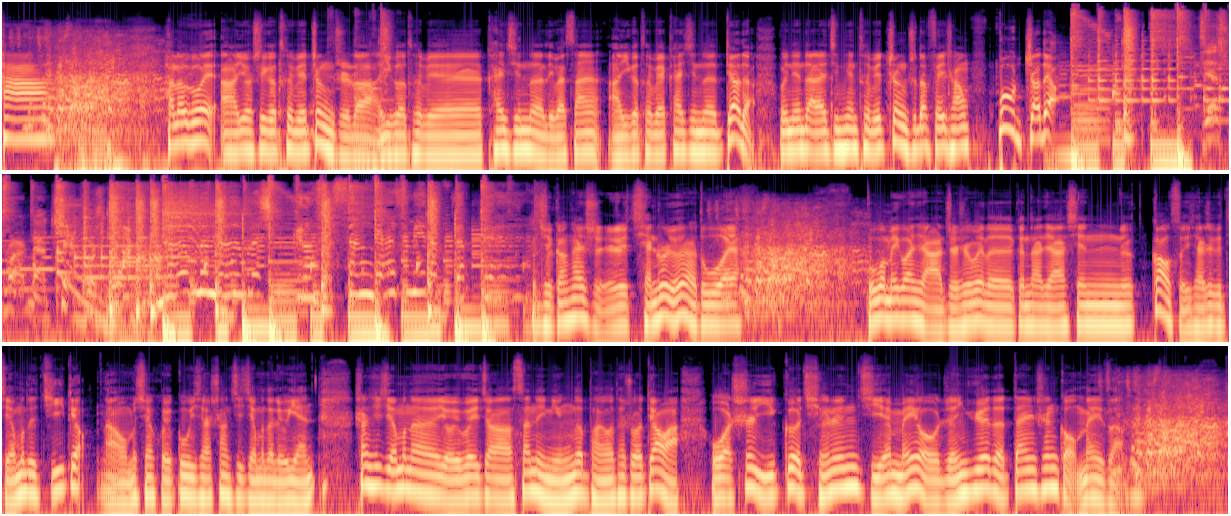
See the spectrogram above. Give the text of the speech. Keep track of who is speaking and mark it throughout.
Speaker 1: 哈。Hello，各位啊，又是一个特别正直的一个特别开心的礼拜三啊，一个特别开心的调调，为您带来今天特别正直的非常不着调。我去刚开始前缀有点多呀。不过没关系啊，只是为了跟大家先告诉一下这个节目的基调。那我们先回顾一下上期节目的留言。上期节目呢，有一位叫三内宁的朋友，他说：“调啊，我是一个情人节没有人约的单身狗妹子，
